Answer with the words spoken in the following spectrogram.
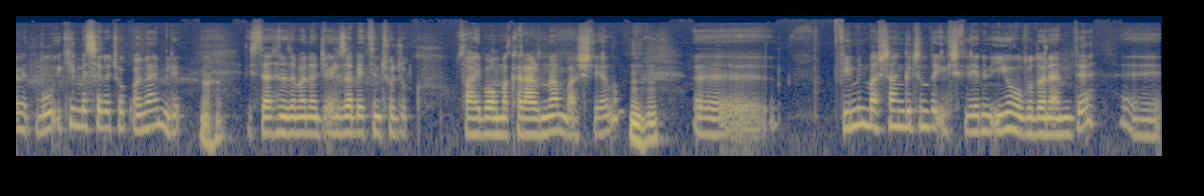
Evet bu iki mesele çok önemli. Hı hı. İsterseniz hemen önce Elizabeth'in çocuk sahibi olma kararından başlayalım. Hı hı. Ee, filmin başlangıcında ilişkilerin iyi olduğu dönemde e,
